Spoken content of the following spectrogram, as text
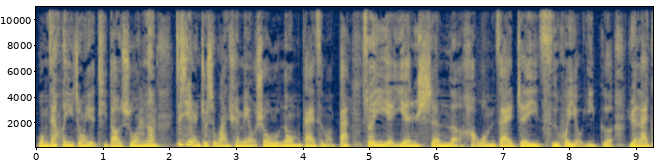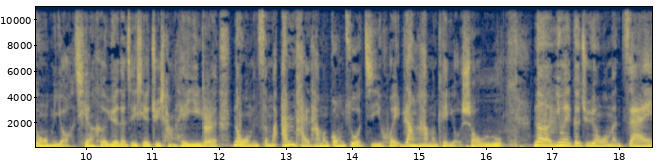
我们在会议中也提到说，那这些人就是完全没有收入，那我们该怎么办？所以也延伸了。好，我们在这一次会有一个原来跟我们有签合约的这些剧场黑衣人，那我们怎么安排他们工作机会，让他们可以有收入？那因为歌剧院，我们在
